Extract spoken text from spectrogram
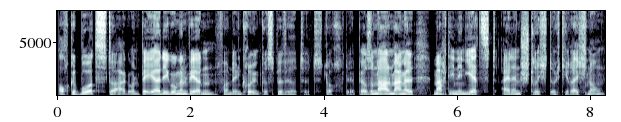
Auch Geburtstage und Beerdigungen werden von den Krönkes bewirtet. Doch der Personalmangel macht ihnen jetzt einen Strich durch die Rechnung.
